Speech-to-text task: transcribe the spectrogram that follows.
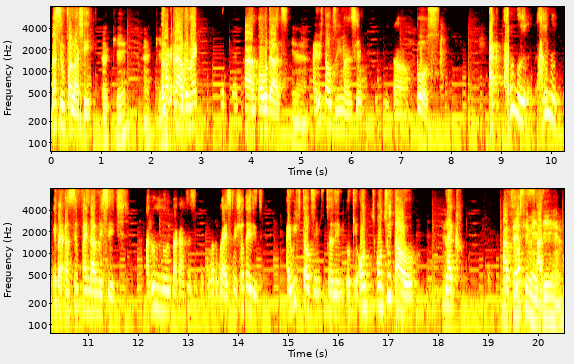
That's him, Falashe. Okay. Okay. That guy organized and all that. Yeah. I reached out to him and said, uh, boss, I, I don't know, I don't know if I can still find that message. I don't know if I can still see a lot of I screenshotted it. I reached out to him to tell him, okay, on, on Twitter, oh, Yeah. like You I've sent lost him a I- DM.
